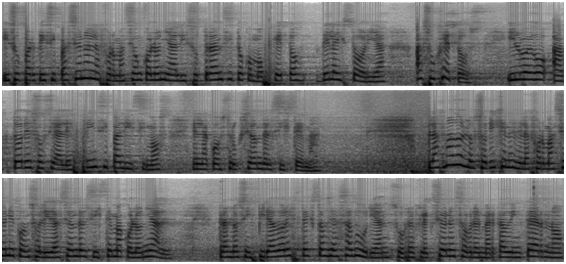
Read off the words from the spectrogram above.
y su participación en la formación colonial y su tránsito como objeto de la historia a sujetos y luego a actores sociales principalísimos en la construcción del sistema. Plasmados los orígenes de la formación y consolidación del sistema colonial, tras los inspiradores textos de Asadurian, sus reflexiones sobre el mercado interno,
